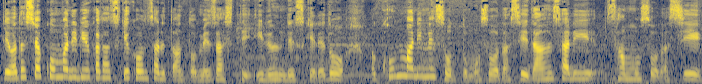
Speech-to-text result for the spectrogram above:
で私はこんまり流片付けコンサルタントを目指しているんですけれどこんまりメソッドもそうだし断捨離さんもそうだし、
